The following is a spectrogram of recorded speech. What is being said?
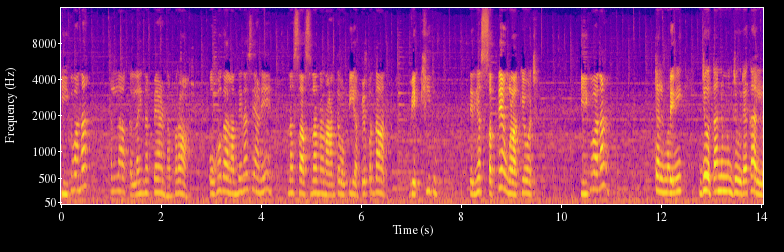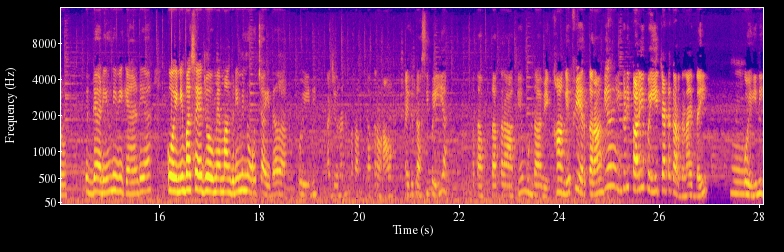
ਠੀਕ ਵਾ ਨਾ? ਕੱਲਾ ਕੱਲਾ ਹੀ ਨਾ ਭੈਣ ਨਾ ਭਰਾ। ਉਹ ਗੱਲ ਆਂਦੇ ਨਾ ਸਿਆਣੇ ਨਾ ਸੱਸ ਨਾ ਨਨਾਣ ਤੇ ਵੋਟੀ ਆਪੇ ਪ੍ਰਧਾਨ। ਵੇਖੀ ਤੂੰ ਤੇਰੀਆਂ ਸੱਤੇ ਉਂਗਲਾਂ ਕਿਉਂ ਚ ਠੀਕ ਵਾ ਨਾ? ਚਲ ਮੰਮੀ ਜੋ ਤੁਹਾਨੂੰ ਮਨਜ਼ੂਰ ਹੈ ਕਰ ਲਓ। ਤੇ ਡੈਡੀ ਹੁਣੀ ਵੀ ਕਹਿਣ ਡਿਆ ਕੋਈ ਨਹੀਂ ਬਸ ਇਹ ਜੋ ਮੈਂ ਮੰਗਣੀ ਮੈਨੂੰ ਉਹ ਚਾਹੀਦਾ ਵਾ। ਕੋਈ ਨਹੀਂ ਅਜੇ ਉਹਨਾਂ ਨੇ ਪਤਾ ਪਤਾ ਕਰਾਉਣਾ ਵਾ। ਅਜੇ ਤੇ ਦੱਸ ਹੀ ਪਈ ਆ ਪਤਾ ਪਤਾ ਕਰਾ ਕੇ ਮੁੰਡਾ ਵੇਖਾਂਗੇ ਫੇਰ ਕਰਾਂਗੇ ਅਸੀਂ ਕਿਹੜੀ ਕਾਲੀ ਪਈ ਹੈ, ਝੱਟ ਕਰ ਦੇਣਾ ਇਦਾਂ ਹੀ। ਕੋਈ ਨਹੀਂ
